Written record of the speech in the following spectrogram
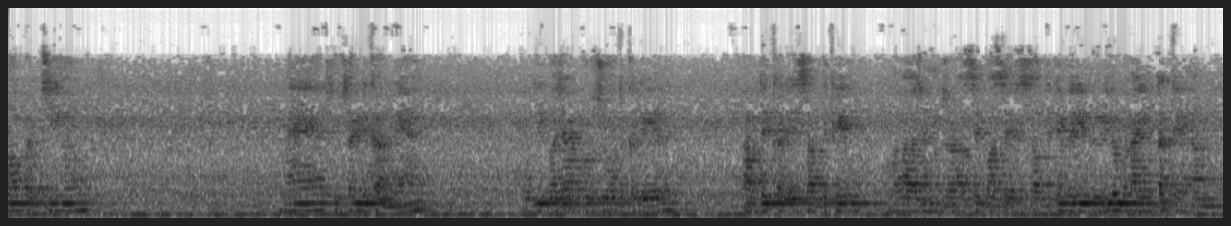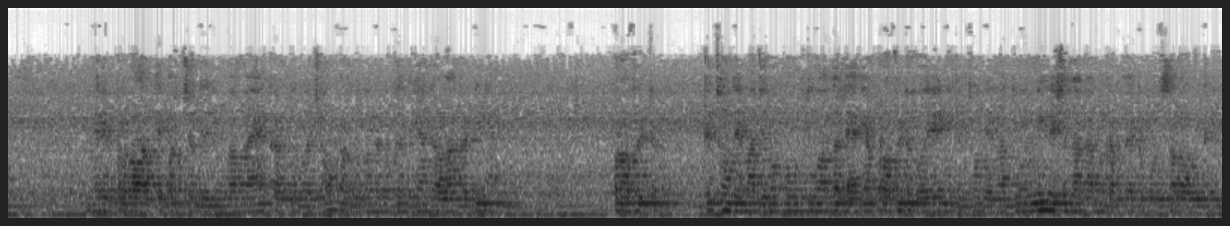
9/25 ਨੂੰ ਮੈਂ ਸੁਸਾਈਡ ਕਰ ਲਿਆ ਉਹਦੀ ਵਜ੍ਹਾ ਗੁਰਜੋਤ ਕਲੇਰ, ਆਪਦੇ ਘਰੇ ਸੱਦ ਕੇ ਮੁਲਾਜ਼ਮ ਨੂੰ ਜਿਹੜਾ ਆਸੇ ਪਾਸੇ ਸੱਦ ਕੇ ਮੇਰੀ ਵੀਡੀਓ ਬਣਾਈ ਧੱਕੇ ਨਾਲ। ਮੇਰੇ ਪਰਿਵਾਰ ਤੇ ਪਰਚਾ ਦੇ ਦੂੰਗਾ ਮੈਂ, ਕਰ ਦੂੰਗਾ ਜੋ ਕਰ ਦੂੰਗਾ, ਮੈਨੂੰ ਗੰਦੀਆਂ ਗਾਲਾਂ ਕੱਢੀਆਂ। ਪ੍ਰੋਫਿਟ ਕਿੱਥੋਂ ਦੇਵਾਂ ਜਦੋਂ ਤੂੰ ਤੂੰ ਆਂਦਾ ਲੈ ਗਿਆ ਪ੍ਰੋਫਿਟ ਹੋਇਆ ਹੀ ਨਹੀਂ ਕਿੱਥੋਂ ਦੇਵਾਂ? ਤੂੰ ਇਮੀਗ੍ਰੇਸ਼ਨ ਦਾ ਕੰਮ ਕਰਦਾ ਇੱਕ ਪੁਲਿਸ ਵਾਲਾ ਹੋ ਕੇ।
